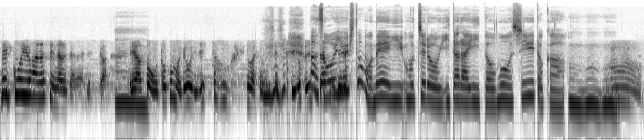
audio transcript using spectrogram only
でこういう話になるじゃないですか、うん。やっぱ男も料理できた方がいいわよね。って言われまあ、た そういう人もねいもちろんいたらいいと思うしとか。うんうんうん。うん、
